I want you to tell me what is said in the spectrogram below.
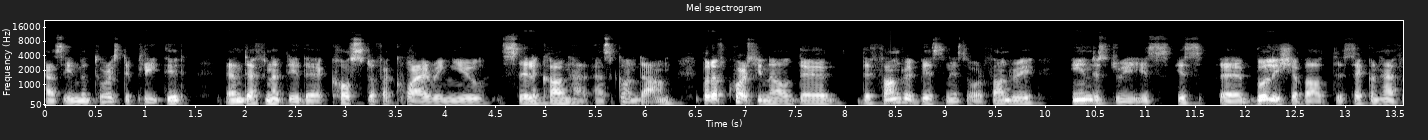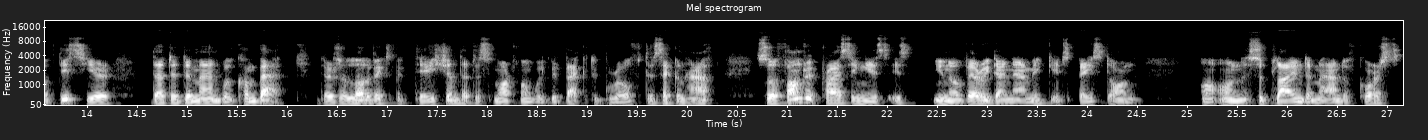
as inventory is depleted, and definitely the cost of acquiring new silicon has gone down. But of course, you know, the foundry business or foundry industry is is uh, bullish about the second half of this year that the demand will come back. There's a lot of expectation that the smartphone will be back to growth the second half. So foundry pricing is, you know, very dynamic. It's based on on supply and demand, of course.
